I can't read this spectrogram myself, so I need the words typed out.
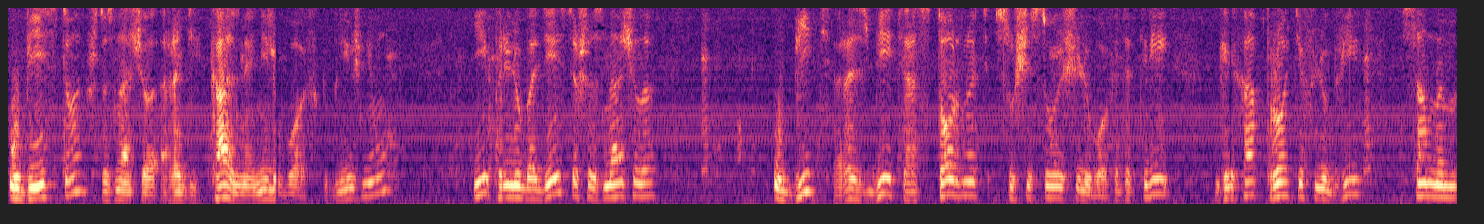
убийство, что значило радикальная нелюбовь к ближнему, и прелюбодейство, что значило убить, разбить, расторгнуть существующую любовь. Это три греха против любви в самом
